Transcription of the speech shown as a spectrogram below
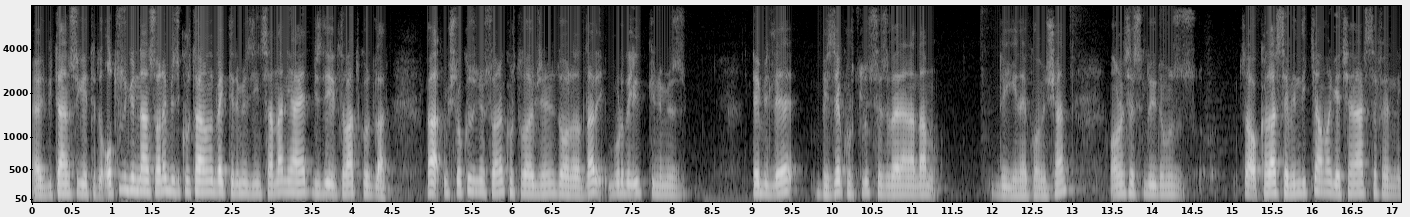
Evet bir tane su getirdi. 30 günden sonra bizi kurtarmanı beklediğimiz insanlar nihayet bizle irtibat kurdular. Ve 69 gün sonra kurtulabileceğimizi doğruladılar. Burada ilk günümüzde bile bize kurtuluş sözü veren adamdı yine konuşan. Onun sesini duyduğumuzda o kadar sevindik ki ama geçen her seferinde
